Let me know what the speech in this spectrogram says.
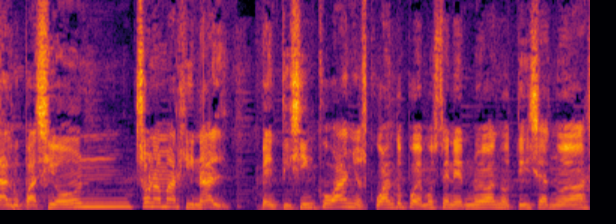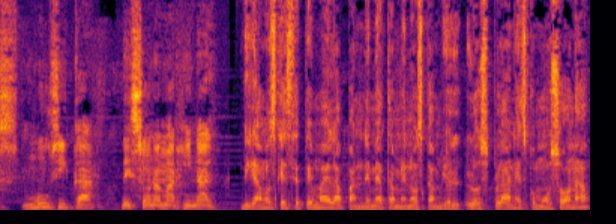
La agrupación Zona Marginal, 25 años, ¿cuándo podemos tener nuevas noticias, nuevas música de Zona Marginal? Digamos que este tema de la pandemia también nos cambió los planes como zona.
